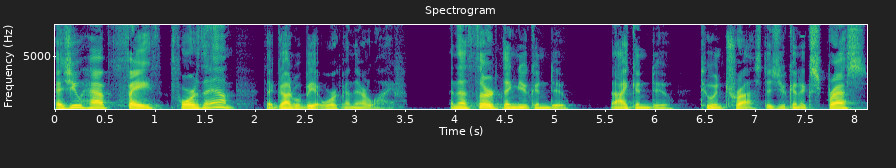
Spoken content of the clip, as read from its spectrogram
as you have faith for them that God will be at work in their life. And the third thing you can do, I can do, to entrust is you can express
